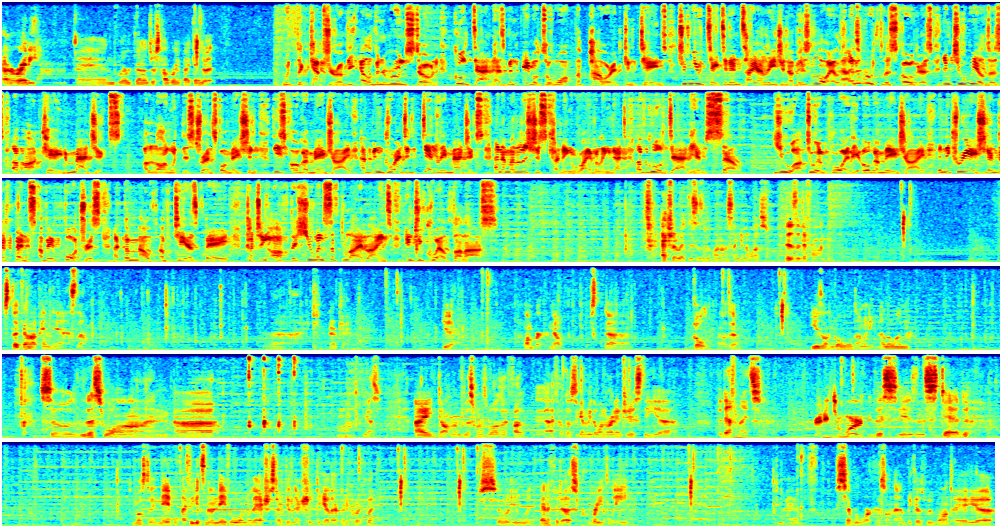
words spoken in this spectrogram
Alrighty. And we're gonna just hop right back into it. With the capture of the Elven Runestone, Gul'dan has been able to warp the power it contains to mutate an entire legion of his loyal and ruthless ogres into wielders of arcane magics. Along with this transformation, these ogre magi have been granted deadly magics and a malicious cunning rivaling that of Gul'dan himself. You are to employ the Ogre Magi in the creation and defense of a fortress at the mouth of Tyr's Bay, cutting off the human supply lines into Quel'Thalas. Actually, wait, this isn't the one I was thinking it was. This is a different one. Of a pain in the ass, though. Right. Okay. You there. Lumber. No. Uh, gold. That was it. He's on gold. I'm gonna need another one. So this one, uh, hmm, yes, I don't remember this one as well as I thought. I thought this was gonna be the one where I introduced the uh, the Death Knights. Ready to work. This is instead mostly naval. I think it's in the naval one where they actually start getting their shit together pretty quickly. So it would benefit us greatly to have several workers on that because we want a uh,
